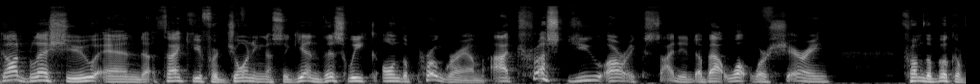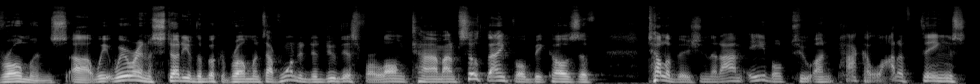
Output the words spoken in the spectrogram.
God bless you and thank you for joining us again this week on the program. I trust you are excited about what we're sharing from the book of Romans. Uh, we, we were in a study of the book of Romans. I've wanted to do this for a long time. I'm so thankful because of television that I'm able to unpack a lot of things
